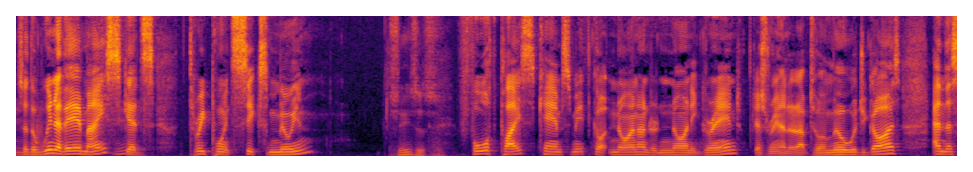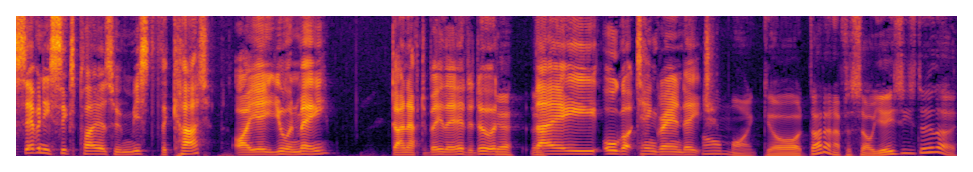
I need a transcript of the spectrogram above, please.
So the winner there, Mace, mm. gets 3.6 million. Jesus. Fourth place, Cam Smith got 990 grand. Just rounded up to a mil, would you guys? And the 76 players who missed the cut, i.e., you and me, don't have to be there to do it. Yeah, yeah. They all got 10 grand each. Oh my god. They don't have to sell Yeezys, do they?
